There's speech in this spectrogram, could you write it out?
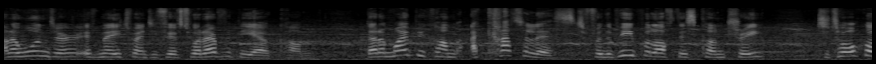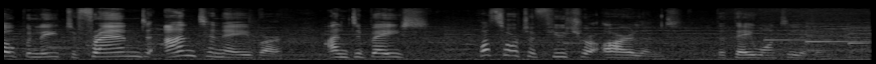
And I wonder if May 25th, whatever the outcome, that it might become a catalyst for the people of this country to talk openly to friend and to neighbour and debate what sort of future Ireland that they want to live in.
